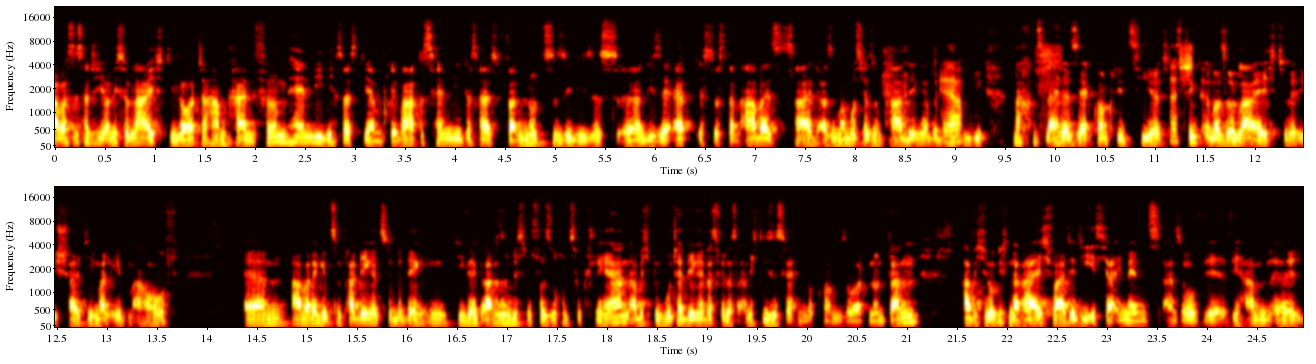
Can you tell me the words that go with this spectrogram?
Aber es ist natürlich auch nicht so leicht. Die Leute haben kein Firmenhandy, das heißt, die haben ein privates Handy. Das heißt, wann nutzen sie dieses, äh, diese App? Ist das dann Arbeitszeit? Also man muss ja so ein paar Dinge bedenken, ja. die machen es leider sehr kompliziert. Das, klingt immer so leicht. Ne? Ich schalte die mal eben auf. Ähm, aber da gibt es ein paar Dinge zu bedenken, die wir gerade so ein bisschen versuchen zu klären. Aber ich bin guter Dinge, dass wir das eigentlich dieses Jahr hinbekommen sollten. Und dann habe ich wirklich eine Reichweite, die ist ja immens. Also wir, wir haben äh,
